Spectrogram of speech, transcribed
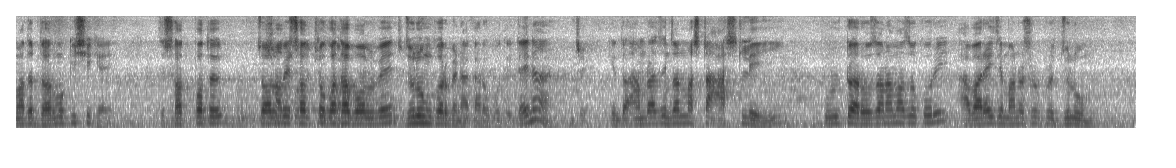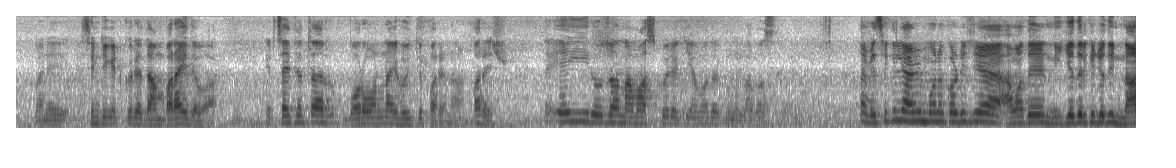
আমাদের ধর্ম কি শিখায়? যে সৎ পথে চলবে সত্য কথা বলবে জুলুম করবে না কারও প্রতি তাই না? কিন্তু আমরা যে রমজান মাসটা আসলেই উল্টো রোজা নামাজও করি আবার এই যে মানুষের উপরে জুলুম মানে সিন্ডিকেট করে দাম বাড়াই দেওয়া এর চাইতে তার বড় অন্যায় হইতে পারে না পারে? এই রোজা নামাজ করে কি আমাদের কোনো লাভ আছে? না বেসিক্যালি আমি মনে করি যে আমাদের নিজেদেরকে যদি না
